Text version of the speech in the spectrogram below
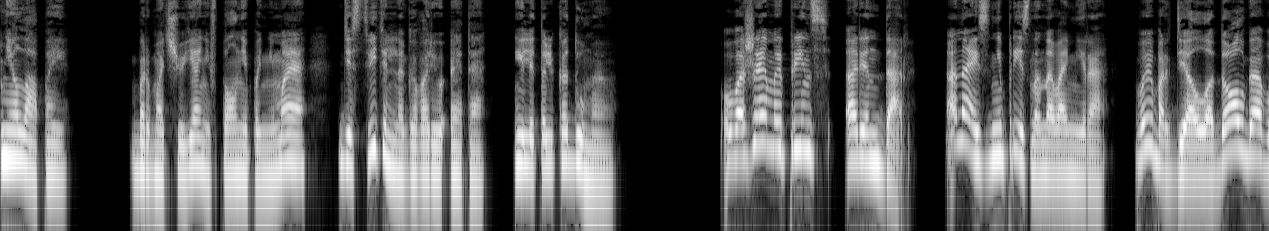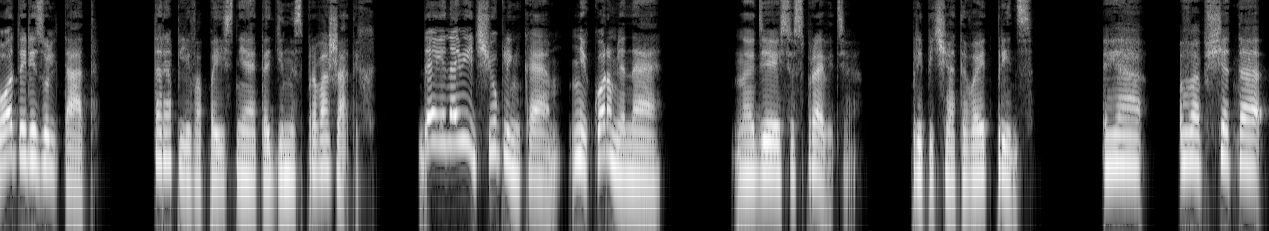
«Не лапай», Бормочу я, не вполне понимая, действительно говорю это или только думаю. «Уважаемый принц Арендар, она из непризнанного мира. Выбор делала долго, вот и результат», — торопливо поясняет один из провожатых. «Да и на вид щупленькая, некормленная». «Надеюсь, исправите», — припечатывает принц. «Я вообще-то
